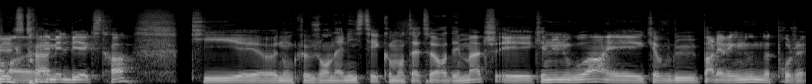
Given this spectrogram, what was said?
MLB Extra. MLB Extra, qui est donc le journaliste et commentateur des matchs, et qui est venu nous voir et qui a voulu parler avec nous de notre projet.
